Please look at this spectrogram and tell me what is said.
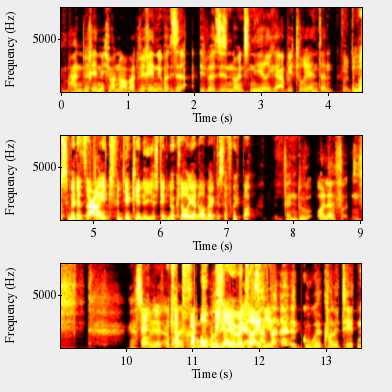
Mann, wir reden nicht über Norbert, wir reden über diese, über diese 19-jährige Abiturientin. Da musst du mir das sagen, ich finde hier keine, hier steht nur Claudia Norberg, das ist ja furchtbar. Wenn du Olle. Ja, sorry. Äh, ich hab Frau Michael Wendler ID. an deine Google-Qualitäten.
